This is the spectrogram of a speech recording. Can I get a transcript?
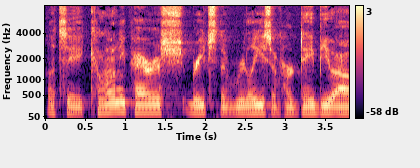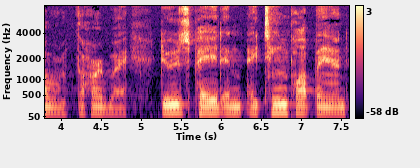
Let's see. Kehlani Parrish reached the release of her debut album, The Hard Way. Dues paid in a teen pop band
